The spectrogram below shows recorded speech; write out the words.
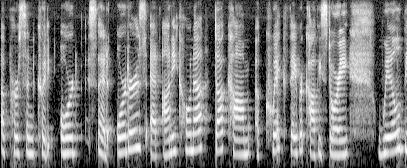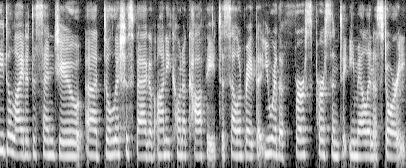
a person could order said orders at anikona.com a quick favorite coffee story. We'll be delighted to send you a delicious bag of anikona coffee to celebrate that you were the first person to email in a story.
